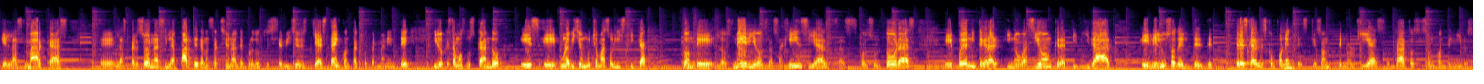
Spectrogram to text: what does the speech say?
que las marcas, eh, las personas y la parte transaccional de productos y servicios ya está en contacto permanente y lo que estamos buscando es eh, una visión mucho más holística donde los medios, las agencias, las consultoras eh, puedan integrar innovación, creatividad, en el uso de, de, tres grandes componentes, que son tecnologías, son datos y son contenidos.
